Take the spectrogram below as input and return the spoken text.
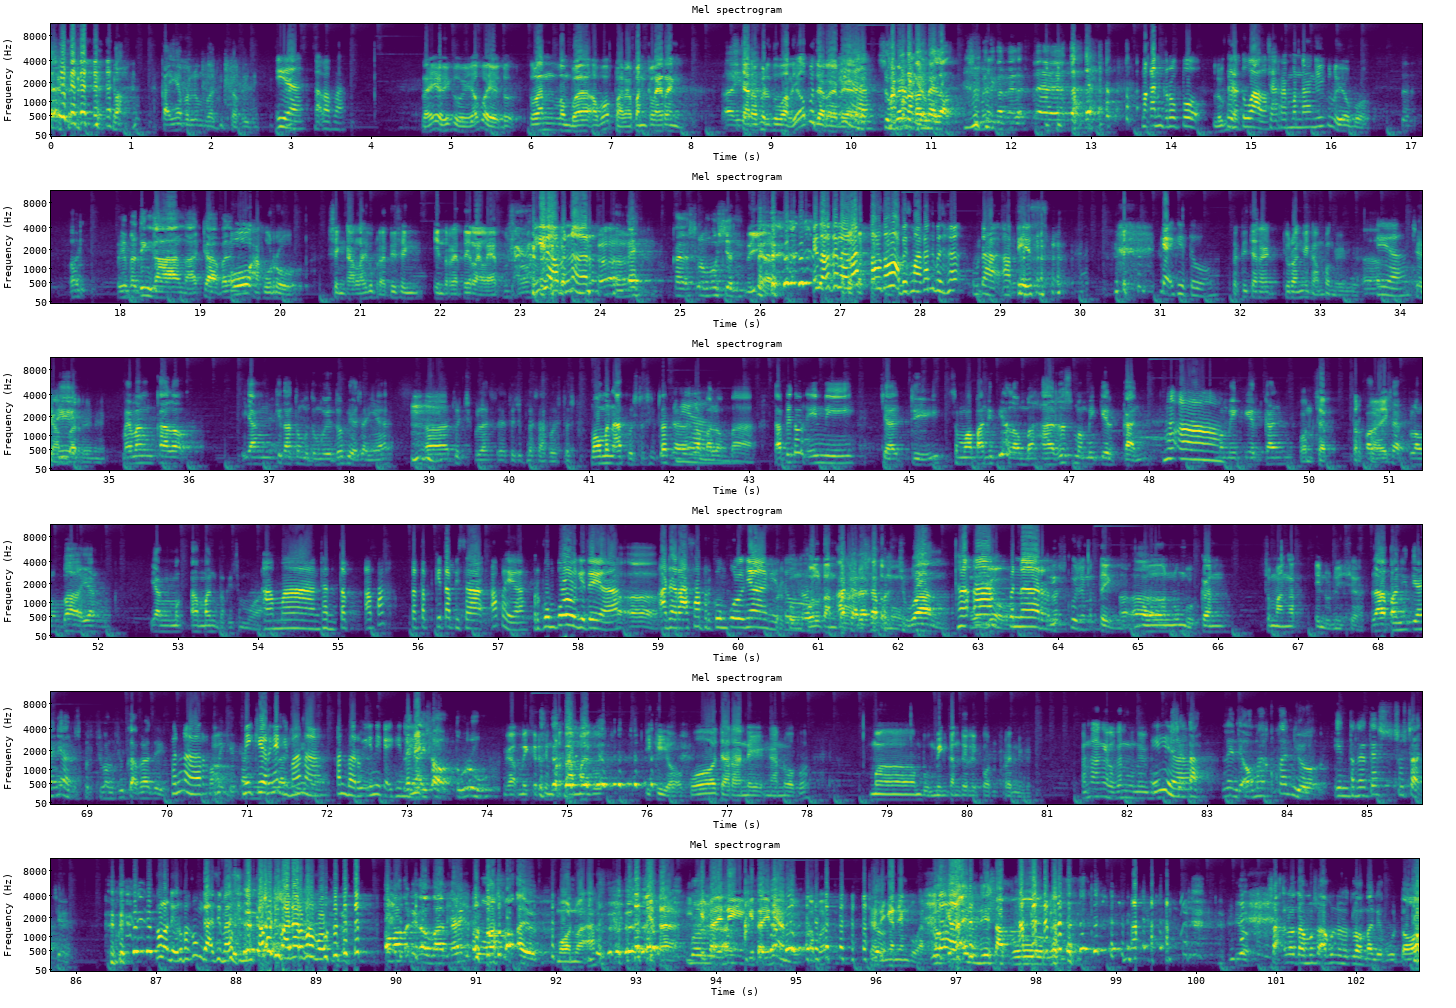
Kayaknya perlu buat TikTok ini. Iya, nggak apa-apa. Lah ya itu ya apa ya itu tuan lomba apa balapan kelereng Ah, iya. secara virtual ya apa caranya? Iya. Sumber Makan ya? melok. Sumber tekan melok. Eh. Makan kerupuk Lu virtual. cara menang itu lho ya apa? Oh, ya berarti enggak, enggak ada. Paling Oh aku ro. Sing kalah itu berarti sing internetnya lelet. Iya bener. eh kayak slow motion. iya. Eh tapi lelet, tahu-tahu habis makan udah habis. Kayak gitu. Berarti cara curangnya gampang ya. Eh, Iya. Jadi Gambar ini. memang kalau yang kita tunggu-tunggu itu biasanya Mm-mm. eh, 17 eh, 17 Agustus. Momen Agustus itu adalah Iya. lomba-lomba. Tapi tahun ini jadi semua panitia lomba harus memikirkan Heeh. memikirkan Konsep terbaik. konsep lomba yang yang aman bagi semua. Aman dan tetap apa? Tetap kita bisa apa ya? Berkumpul gitu ya. Heeh. Ada rasa berkumpulnya gitu. Berkumpul. tanpa ada harus rasa ketemu. berjuang. Heeh, Oh, iya. bener. Itu yang penting Heeh. menumbuhkan semangat Indonesia. Lah panitia ini harus berjuang juga berarti. Bener. Mikirnya gimana? lagi, Kan baru ini kayak gini. Lek gak iso turu. nggak mikir yang pertama itu iki ya apa carane nganu apa membumingkan telekonferen itu kan angel kan ngono iku. Iya. Saya tak, lek di omahku kan yo internetnya susah aja. Kalau di rumahku enggak sih mas. Kamu di mana rumahmu? Omahku di kabupaten pelosok ayo. mohon maaf kita kita ini kita ini anu apa jaringan yang kuat Lo kita Indonesia bung. Yo, sakno tamu aku nurut lomba di kuto.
